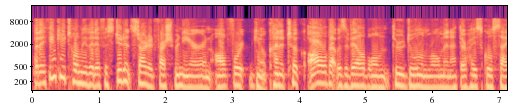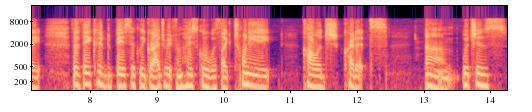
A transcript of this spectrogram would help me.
But I think you told me that if a student started freshman year and all four, you know, kind of took all that was available through dual enrollment at their high school site, that they could basically graduate from high school with like 28 college credits, um, which is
